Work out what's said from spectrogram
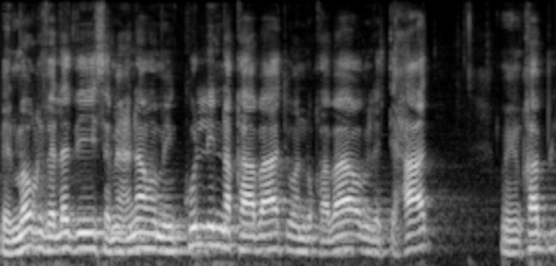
بالموقف الذي سمعناه من كل النقابات والنقباء ومن الاتحاد من قبل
